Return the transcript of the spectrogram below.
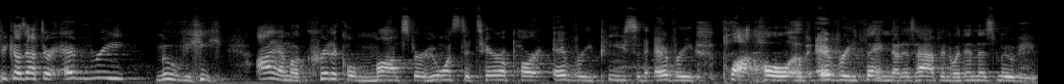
because after every movie, I am a critical monster who wants to tear apart every piece and every plot hole of everything that has happened within this movie.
